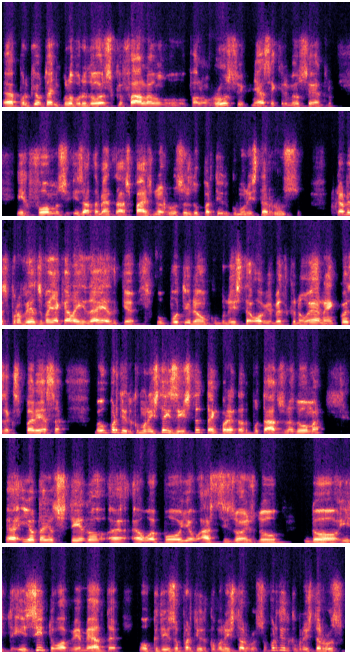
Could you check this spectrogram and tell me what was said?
eh, porque eu tenho colaboradores que falam, falam russo e conhecem aqui no meu centro, e que fomos exatamente às páginas russas do Partido Comunista Russo. Porque às vezes, por vezes, vem aquela ideia de que o Putin é um comunista, obviamente que não é, nem coisa que se pareça, o Partido Comunista existe, tem 40 deputados na Duma, eh, e eu tenho assistido eh, ao apoio às decisões do. do e, e cito, obviamente, o que diz o Partido Comunista Russo. O Partido Comunista Russo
